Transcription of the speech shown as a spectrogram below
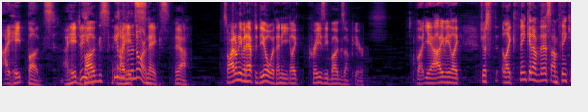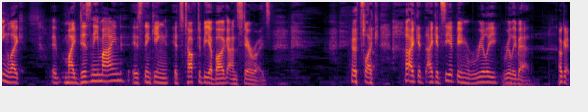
I hate bugs. I hate Do bugs. You live I in the hate north. Snakes. Yeah. So I don't even have to deal with any like crazy bugs up here. But yeah, I mean, like, just like thinking of this, I'm thinking like it, my Disney mind is thinking it's tough to be a bug on steroids. it's like I could I could see it being really really bad. Okay,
